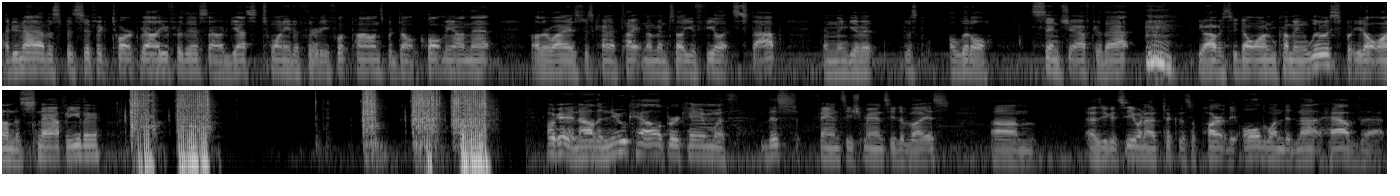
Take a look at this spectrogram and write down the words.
I do not have a specific torque value for this. I would guess 20 to 30 foot-pounds, but don't quote me on that. Otherwise, just kind of tighten them until you feel it stop, and then give it just a little cinch after that. you obviously don't want them coming loose, but you don't want them to snap either. Okay, now the new caliper came with this fancy schmancy device. Um, as you can see when I took this apart, the old one did not have that.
